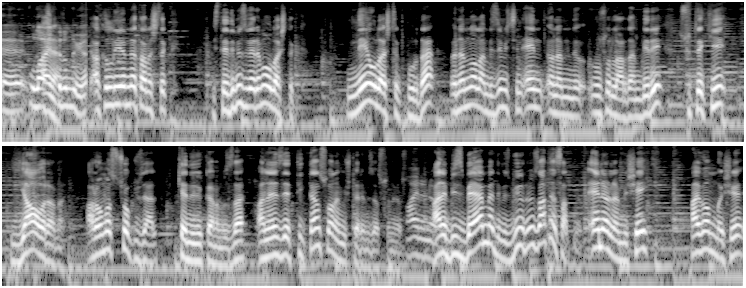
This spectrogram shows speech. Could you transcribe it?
e, ulaştırılıyor. Akıllı yemle tanıştık. İstediğimiz verime ulaştık. Neye ulaştık burada? Önemli olan bizim için en önemli unsurlardan biri sütteki yağ oranı. Aroması çok güzel kendi dükkanımızda. Analiz ettikten sonra müşterimize sunuyoruz. Aynen öyle. Hani biz beğenmediğimiz bir ürünü zaten satmıyoruz. En önemli şey hayvan başı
